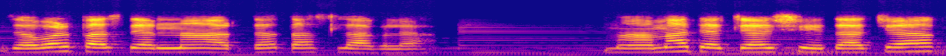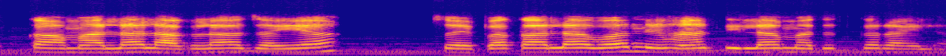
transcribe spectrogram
जवळपास त्यांना अर्धा तास लागला. मामा त्याच्या शेताच्या कामाला लागला. जया स्वयंपाकाला व नेहा तिला मदत करायला.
